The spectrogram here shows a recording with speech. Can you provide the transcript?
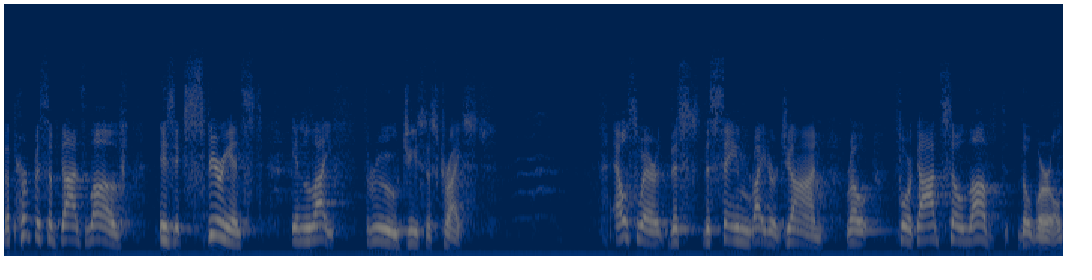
the purpose of God's love is experienced in life through Jesus Christ. Elsewhere, this, the same writer, John, wrote, For God so loved the world,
